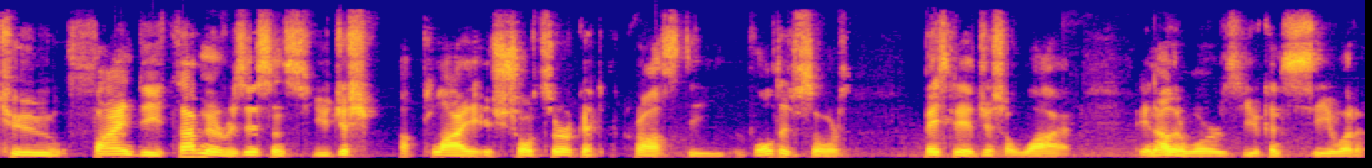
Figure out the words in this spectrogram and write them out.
to find the Thevenin resistance, you just apply a short circuit across the voltage source, basically just a wire. In other words, you can see what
